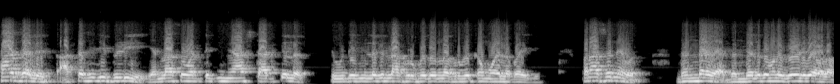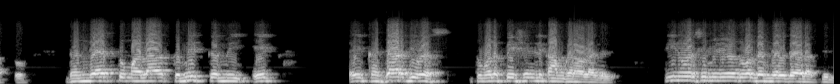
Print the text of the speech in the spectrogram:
फास्ट झालेत. आताची जी पिढी यांना असं वाटतं की मी आज स्टार्ट केलं की उद्या मी लगेच लाख रुपये दोन लाख रुपये कमवायला पाहिजे. पण असं नाही होत. धंदा या. धंद्याला तुम्हाला वेळ द्यावा लागतो. धंद्यात तुम्हाला कमीत कमी एक एक हजार दिवस तुम्हाला पेशंटली काम करावं लागेल. तीन वर्ष मिनिमम तुम्हाला धंद्याला द्यावं लागतील.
